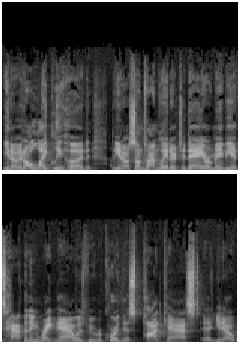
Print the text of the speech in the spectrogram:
you know, in all likelihood, you know, sometime later today, or maybe it's happening right now as we record this podcast, uh, you know,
